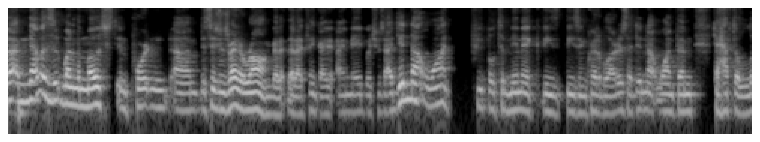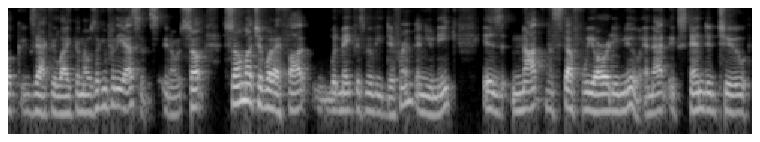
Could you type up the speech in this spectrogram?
Well, I mean, that was one of the most important um, decisions, right or wrong, that, that I think I, I made, which was I did not want people to mimic these these incredible artists. I did not want them to have to look exactly like them. I was looking for the essence. You know, so so much of what I thought would make this movie different and unique is not the stuff we already knew. And that extended to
